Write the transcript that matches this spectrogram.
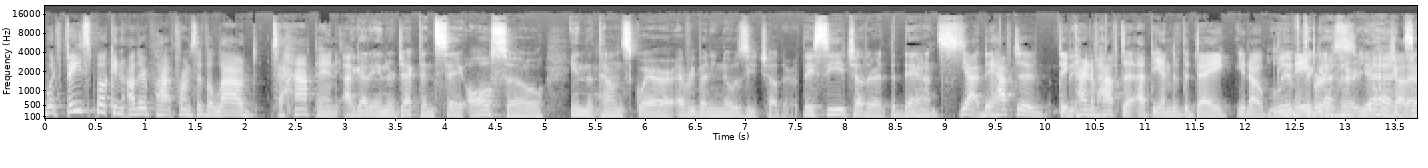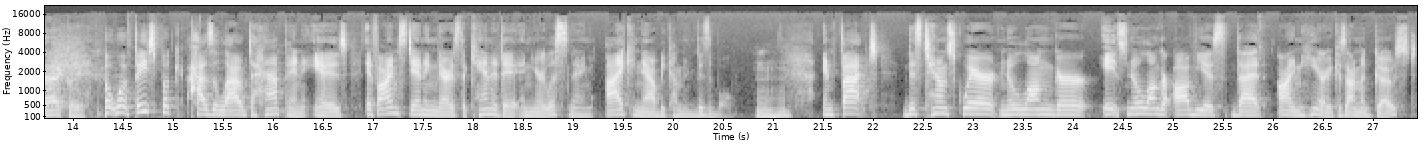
what Facebook and other platforms have allowed to happen I got to interject and say also in the town square, everybody knows each other. They see each other at the dance. yeah, they have to. They kind of have to, at the end of the day, you know, be Live neighbors together. Yeah, exactly. But what Facebook has allowed to happen is, if I'm standing there as the candidate and you're listening, I can now become invisible. Mm-hmm. In fact, this town square no longer it's no longer obvious that I'm here because I'm a ghost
